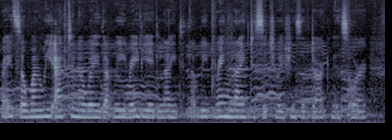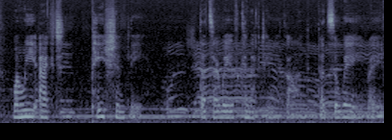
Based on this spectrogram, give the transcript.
right? So when we act in a way that we radiate light, that we bring light to situations of darkness, or when we act patiently, that's our way of connecting with God. That's the way, right?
